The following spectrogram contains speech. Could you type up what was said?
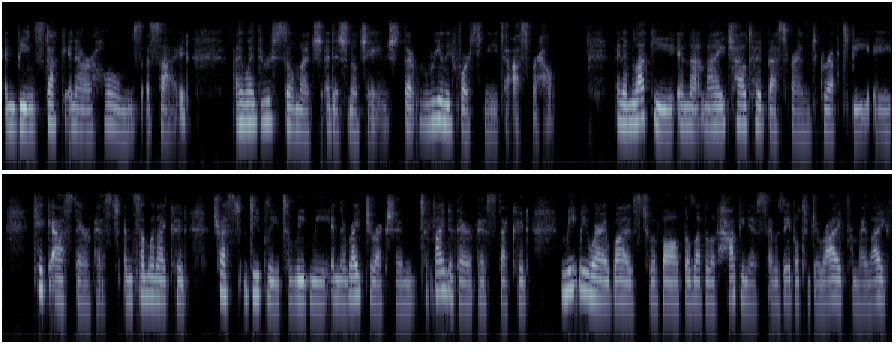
and being stuck in our homes aside, I went through so much additional change that really forced me to ask for help. And I'm lucky in that my childhood best friend grew up to be a kick ass therapist and someone I could trust deeply to lead me in the right direction to find a therapist that could meet me where I was to evolve the level of happiness I was able to derive from my life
